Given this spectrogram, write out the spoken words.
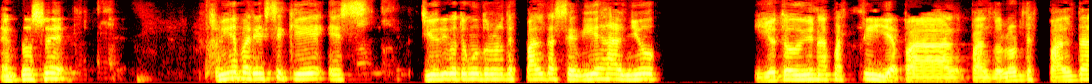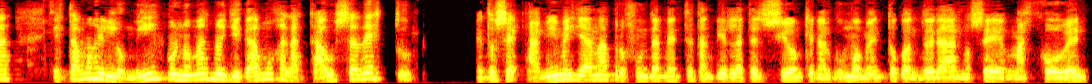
Entonces, a mí me parece que es, si yo digo tengo un dolor de espalda hace 10 años, y yo te doy una pastilla para el dolor de espalda, estamos en lo mismo, nomás no llegamos a la causa de esto. Entonces, a mí me llama profundamente también la atención que en algún momento, cuando era, no sé, más joven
